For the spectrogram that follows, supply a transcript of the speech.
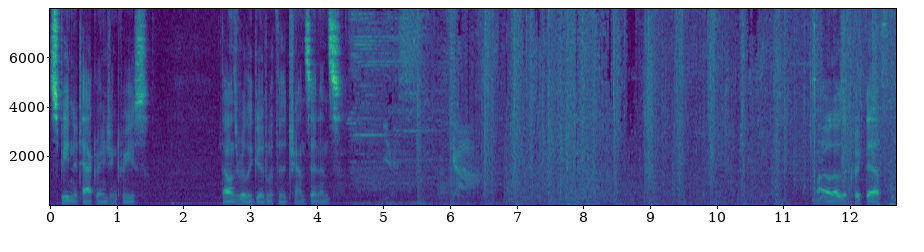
speed and attack range increase. That one's really good with the Transcendence. Oh, that was a quick death.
